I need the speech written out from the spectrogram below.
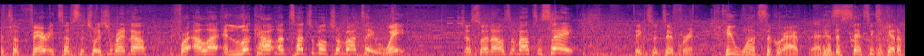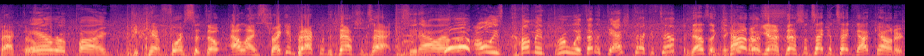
it's a very tough situation right now for Ella. And look how untouchable Trevonte. Wait, just what I was about to say. Things are different. He wants to grab. That he understands he can get a back throw. Terrifying. He can't force it though. Ally striking back with the dash attack. Seen Ally Woo! Oh, always coming through. Is that a dash attack attempt? That was I a counter. Yes, dash attack attack got countered.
